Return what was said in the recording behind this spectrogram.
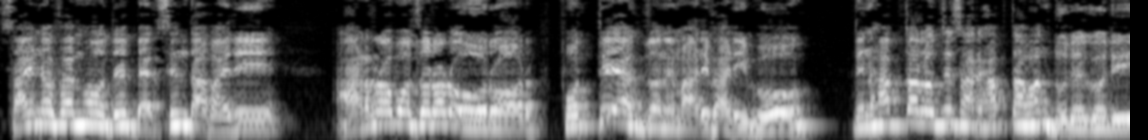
সাইনোফেম হদে ভ্যাকসিন দাবাইরে আঠারো বছরের ওরর প্রতি একজনে মারি ফারিব তিন সপ্তাহ লতে চারি সপ্তাহ মান দূরে গড়ি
